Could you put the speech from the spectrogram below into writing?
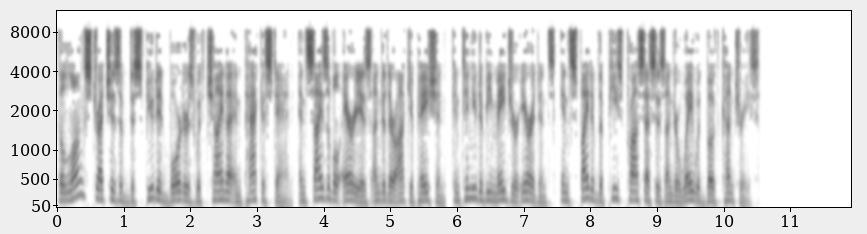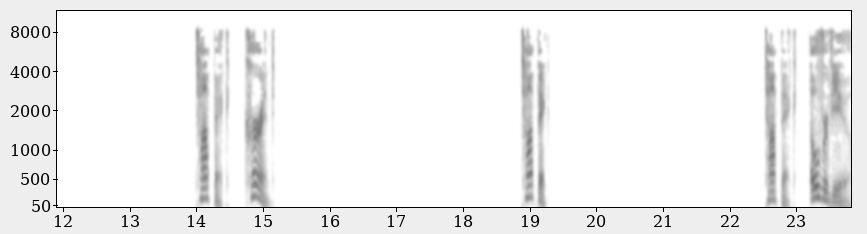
The long stretches of disputed borders with China and Pakistan, and sizable areas under their occupation, continue to be major irritants, in spite of the peace processes underway with both countries. Current Overview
